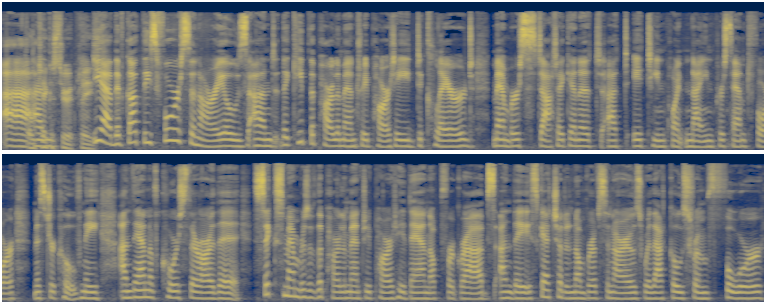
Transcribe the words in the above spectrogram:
Uh, oh, take us through it, please. Yeah, they've got these four scenarios, and they keep the parliamentary party declared members static in it at 18.9% for Mr. Coveney. And then, of course, there are the six members of the Parliamentary Party then up for grabs, and they sketch out a number of scenarios where that goes from four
